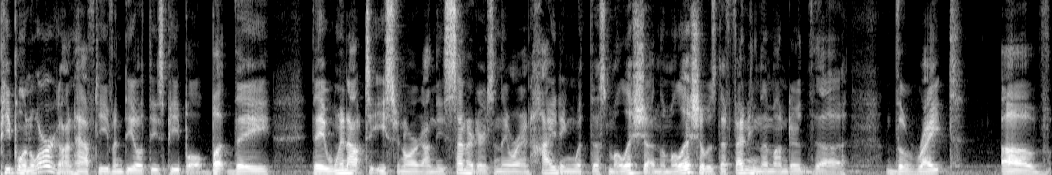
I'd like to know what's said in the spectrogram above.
people in Oregon have to even deal with these people. But they they went out to Eastern Oregon, these senators, and they were in hiding with this militia, and the militia was defending them under the the right of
